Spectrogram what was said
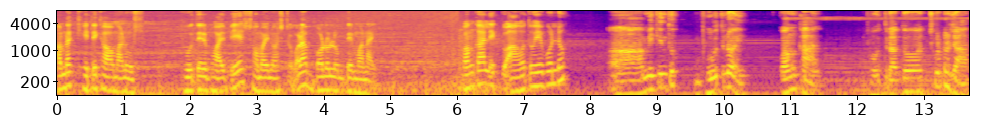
আমরা খেটে খাওয়া মানুষ। ভূতের ভয় পেয়ে সময় নষ্ট করা বড় লোকদের মানায়। কঙ্কাল একটু আহত হয়ে বলল আমি কিন্তু ভূত নই, কঙ্কাল। ভূতরা তো ছোট জাত।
